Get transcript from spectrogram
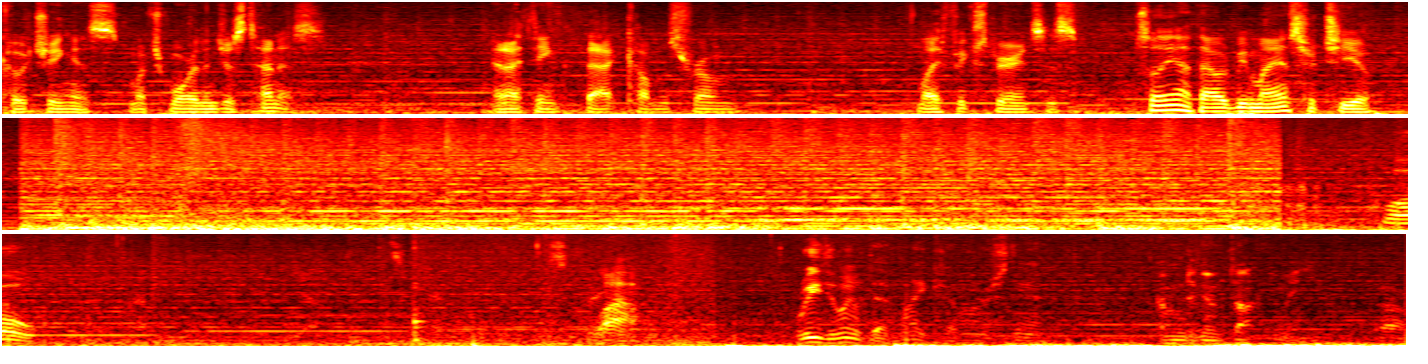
coaching is much more than just tennis. And I think that comes from life experiences. So, yeah, that would be my answer to you. Whoa. Wow. What are you doing with that mic? I don't understand. I'm going to document you. Oh.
